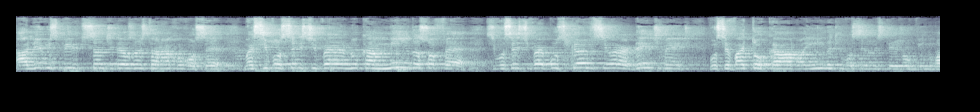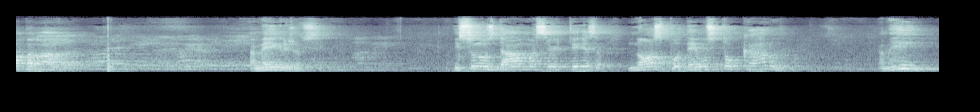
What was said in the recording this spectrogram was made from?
ali o Espírito Santo de Deus não estará com você. Mas se você estiver no caminho da sua fé, se você estiver buscando o Senhor ardentemente, você vai tocá-lo, ainda que você não esteja ouvindo uma palavra. Amém, igreja do Senhor? Isso nos dá uma certeza, nós podemos tocá-lo. Amém?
